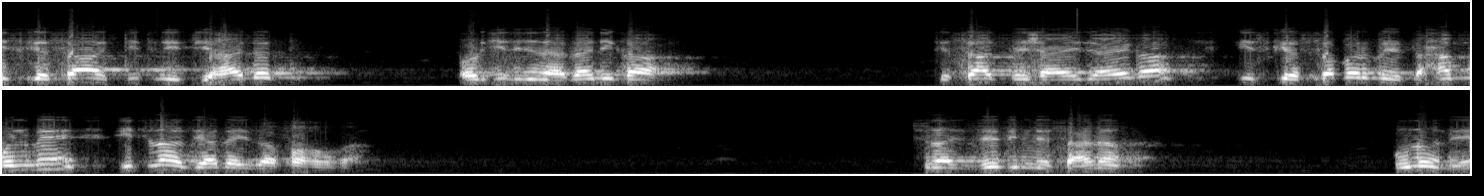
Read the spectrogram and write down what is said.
इसके साथ जितनी जिहादत और जितनी नादानी का के साथ पेश आया जाएगा, इसके सबर में तहमुल में इतना ज़्यादा इजाफा होगा। सुना इब्न साना, उन्होंने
